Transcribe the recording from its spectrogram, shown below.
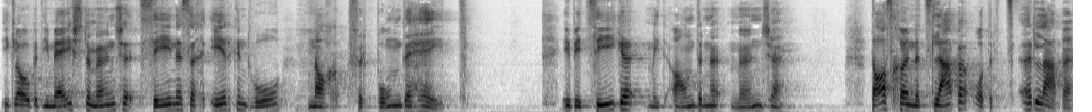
ich glaube, die meisten Menschen sehnen sich irgendwo nach Verbundenheit. In Beziehungen mit anderen Menschen. Das können zu leben oder zu erleben,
